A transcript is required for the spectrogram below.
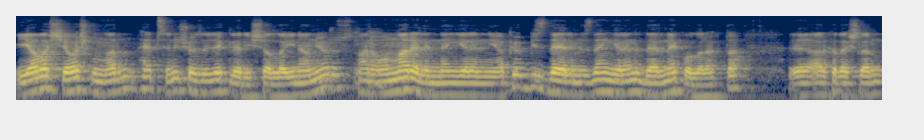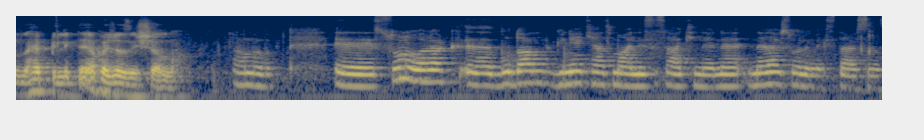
yavaş yavaş bunların hepsini çözecekler inşallah inanıyoruz. Hani onlar elinden geleni yapıyor. Biz de elimizden geleni dernek olarak da e, arkadaşlarımızla hep birlikte yapacağız inşallah. Anladım. Ee, son olarak e, buradan Güneykent Mahallesi sakinlerine neler söylemek istersiniz?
